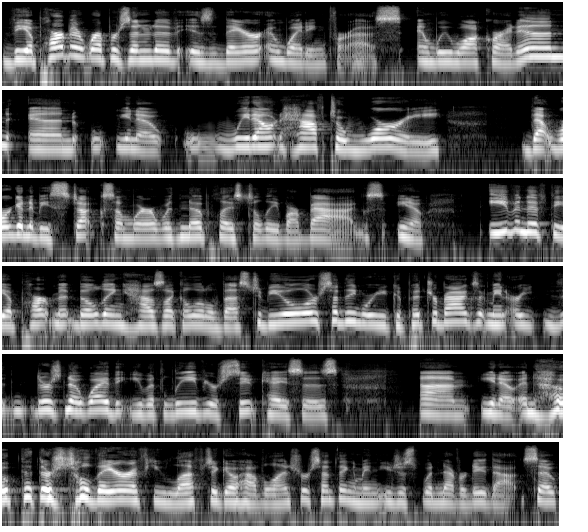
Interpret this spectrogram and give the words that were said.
the apartment representative is there and waiting for us. And we walk right in and you know, we don't have to worry that we're going to be stuck somewhere with no place to leave our bags. You know, even if the apartment building has like a little vestibule or something where you could put your bags, I mean, are there's no way that you would leave your suitcases, um, you know, and hope that they're still there if you left to go have lunch or something. I mean, you just would never do that. So,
